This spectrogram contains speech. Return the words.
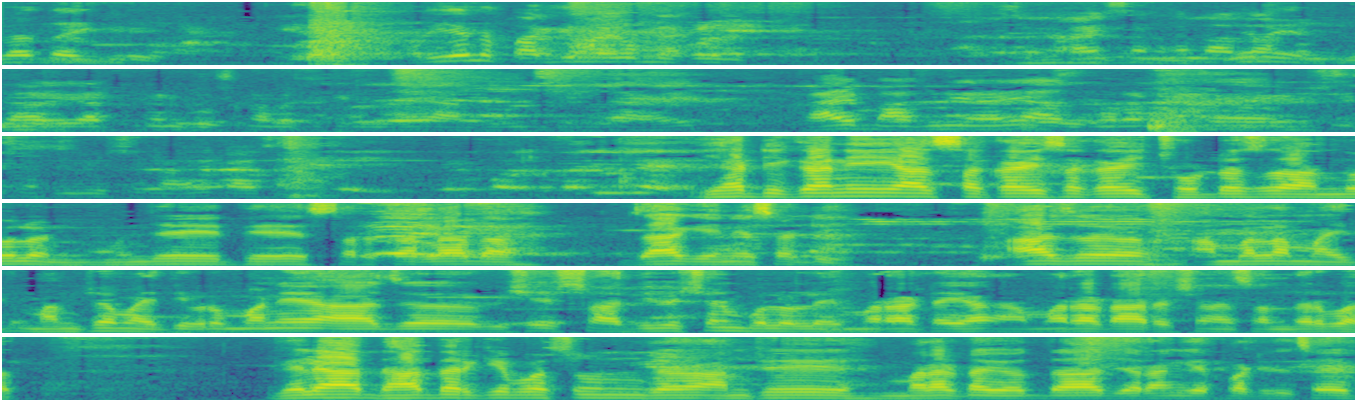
मुलाचा इकडे अरे ये ना पाठीमागे मोकळं काय सांगाल आज आपण? या ठिकाणी घोषणाबाजी केलेली आहे आंदोलन केलेलं आहे. काय मागणी आहे? आज मराठ्याचं विशेष अधिवेशन आहे काय सांगाल? या ठिकाणी आज सकाळी सकाळी छोटंसं आंदोलन म्हणजे ते सरकारला जाग येण्यासाठी आज आम्हाला माहिती आमच्या माहितीप्रमाणे आज विशेष अधिवेशन बोलवलं आहे मराठा या- मराठा आरक्षणासंदर्भात. गेल्या दहा तारखेपासून ज- आमचे मराठा योद्धा जरांगे पाटील साहेब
